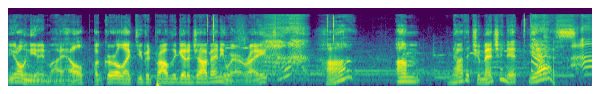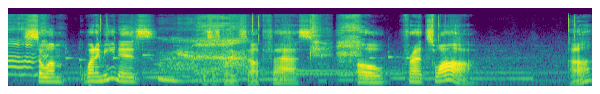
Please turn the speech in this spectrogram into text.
You don't need any my help. A girl like you could probably get a job anywhere, right? Huh? huh? Um, now that you mention it, yes. So, um, what I mean is... This is going south fast. Oh, Francois. Huh?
